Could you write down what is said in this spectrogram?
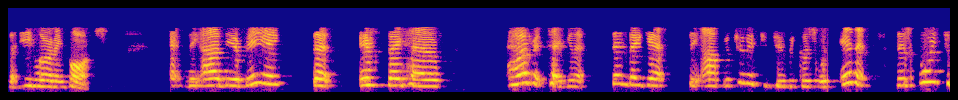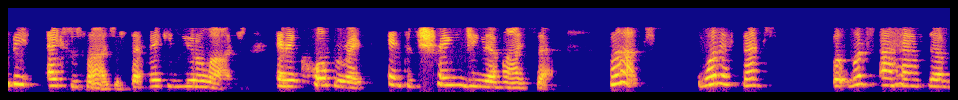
the e-learning course. The idea being that if they have haven't taken it, then they get the opportunity to because within it there's going to be exercises that they can utilize and incorporate into changing their mindset. But what if that's, but once I have them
